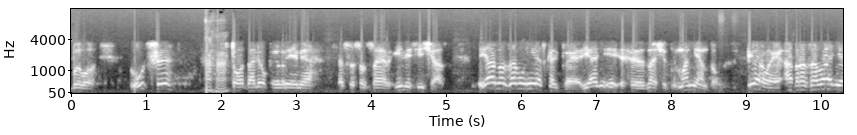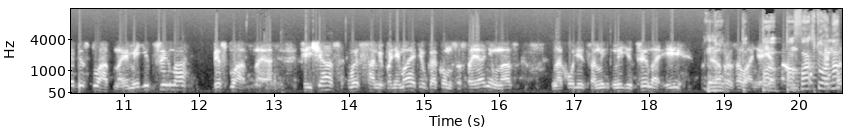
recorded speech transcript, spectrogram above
было лучше ага. в то далекое время СССР или сейчас? Я назову несколько, я, э, значит, моментов. Первое, образование бесплатное, медицина бесплатная. Сейчас вы сами понимаете, в каком состоянии у нас находится медицина и ну, образование. По, по, факту она,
